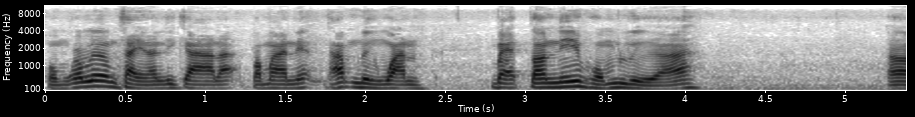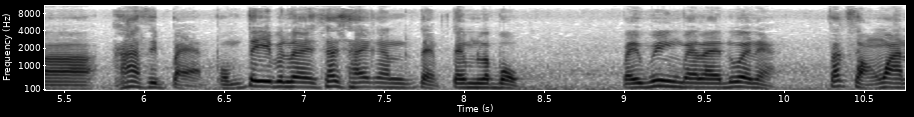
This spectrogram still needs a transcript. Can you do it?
ผมก็เริ่มใส่นาฬิกาละประมาณเนี้ยทับหนึ่งวัน แบตตอนนี้ผมเหลือห้าสิบแปดผมตีไปเลย ถ้าใช้กันเต็มเต็มระบบ ไปวิ่งไปอะไรด้วยเนี่ย สักสองวัน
